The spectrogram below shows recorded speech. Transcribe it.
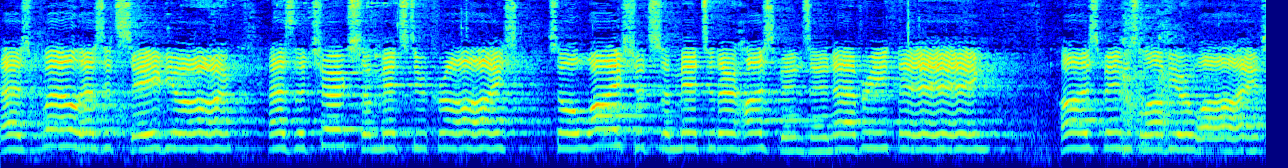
as well as its Savior. As the church submits to Christ, so wives should submit to their husbands in everything. Husbands, love your wives,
